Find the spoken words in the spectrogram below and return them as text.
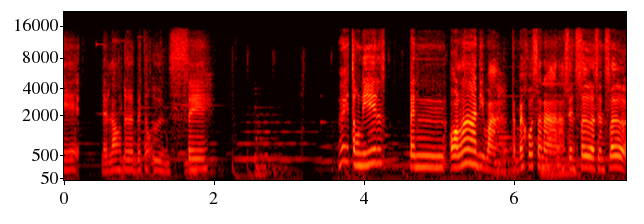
นี้เดี๋ยวลองเดินไปตรงอื่นเซเฮ้ยตรงนี้เป็นออร่าดีว่ะแต่ไม่โฆษณานะเซนเซอร์เซนเซอร์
